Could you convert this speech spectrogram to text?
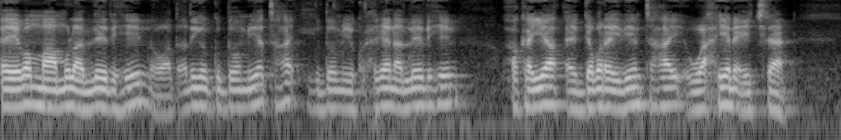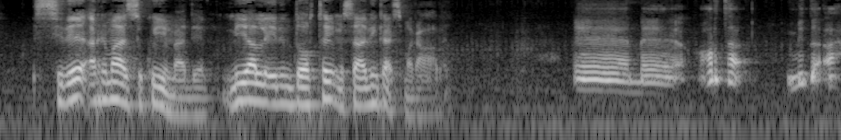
qeybo maamul aada leedihiin oo aad adiga guddoomiye tahay guddoomiye ku-xigeen aada leedihiin xogaya ay gabar ay idiin tahay waaxyana ay jiraan. Sidee arrimahaasi ku yimaadeen? Miyaa la idin doortay mise adinkaa ismagacaabay horta midda ah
